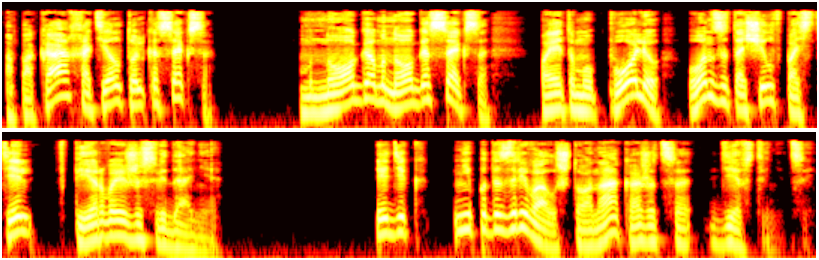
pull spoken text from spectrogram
А пока хотел только секса. Много-много секса, поэтому Полю он затащил в постель в первое же свидание. Эдик не подозревал, что она окажется девственницей.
